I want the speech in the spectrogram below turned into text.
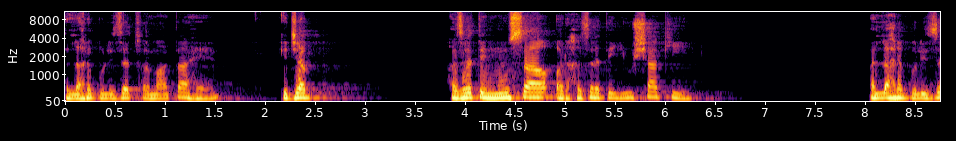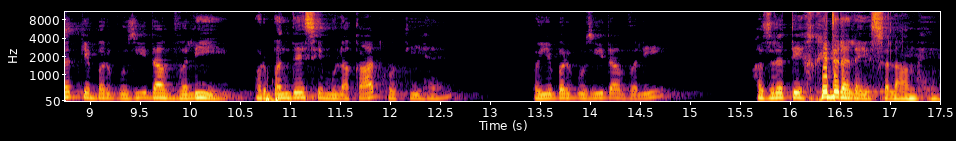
اللہ رب العزت فرماتا ہے کہ جب حضرت موسیٰ اور حضرت یوشا کی اللہ رب العزت کے برگزیدہ ولی اور بندے سے ملاقات ہوتی ہے اور یہ برگزیدہ ولی حضرت خضر علیہ السلام ہے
